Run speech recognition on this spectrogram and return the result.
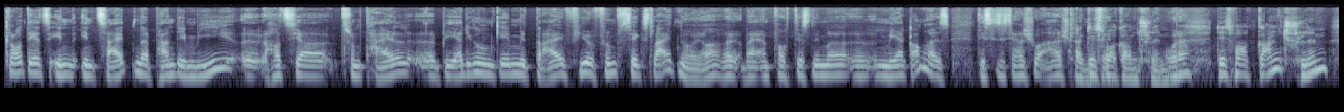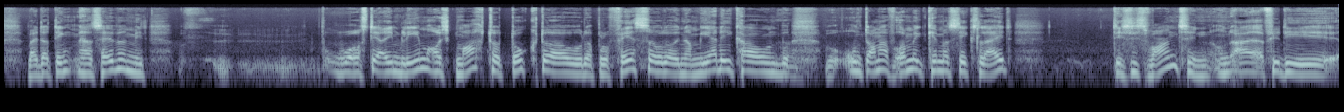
gerade jetzt in, in Zeiten der Pandemie äh, hat es ja zum Teil äh, Beerdigungen gegeben mit drei, vier, fünf, sechs Leuten nur, ja? weil, weil einfach das nicht mehr, äh, mehr gegangen ist. Das ist ja schon auch Ja, schlimm. das gell? war ganz schlimm. Oder? Das war ganz schlimm, weil da denkt man ja selber mit, was der im Leben alles gemacht hat, Doktor oder Professor oder in Amerika und, und dann auf einmal kommen sechs Leute. Das ist Wahnsinn. Und auch für die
